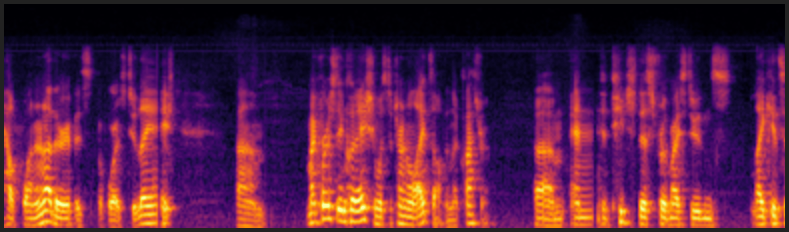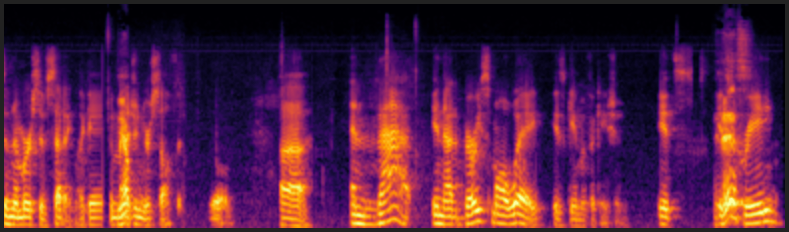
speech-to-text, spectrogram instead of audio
help one another if it's before it's too late. Um, my first inclination was to turn the lights off in the classroom um, and to teach this for my students like it's an immersive setting. Like imagine yep. yourself in the world. Uh, and that, in that very small way, is gamification. It's it's it creating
